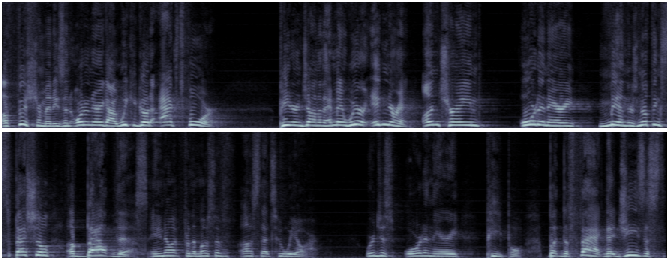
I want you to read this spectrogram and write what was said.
a fisherman. He's an ordinary guy. We could go to Acts 4. Peter and John, and they, man, we are ignorant, untrained, ordinary men. There's nothing special about this. And you know what? For the most of us, that's who we are. We're just ordinary people. But the fact that Jesus,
